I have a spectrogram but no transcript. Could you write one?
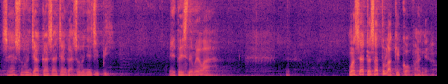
Saya suruh jaga saja nggak suruh nyicipi. Itu istimewa. Masih ada satu lagi kok banyak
